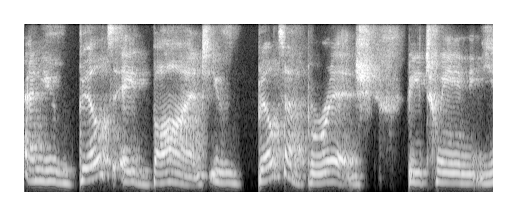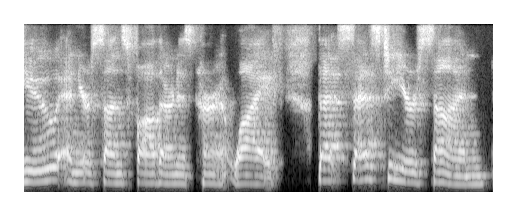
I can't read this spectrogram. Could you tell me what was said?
and you've built a bond. You've built a bridge between you and your son's father and his current wife that says to your son,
